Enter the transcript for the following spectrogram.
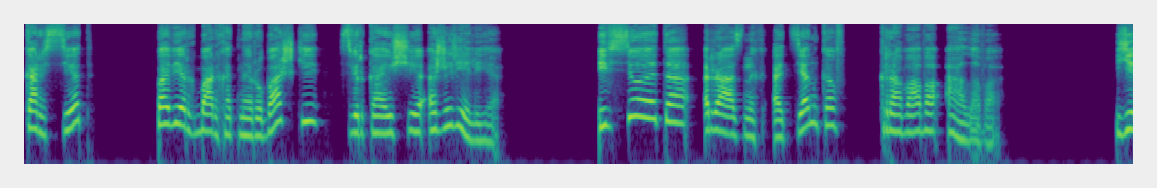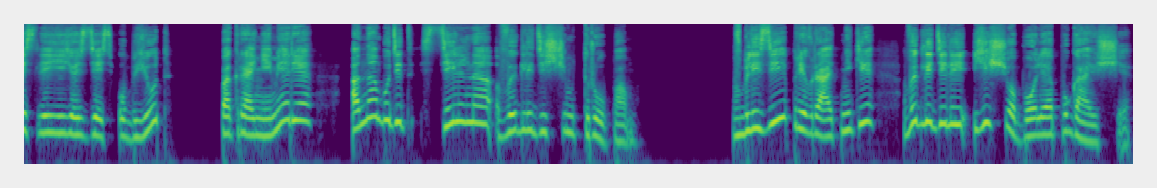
корсет, поверх бархатной рубашки сверкающее ожерелье. И все это разных оттенков кроваво-алого. Если ее здесь убьют, по крайней мере, она будет стильно выглядящим трупом. Вблизи привратники выглядели еще более пугающе.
